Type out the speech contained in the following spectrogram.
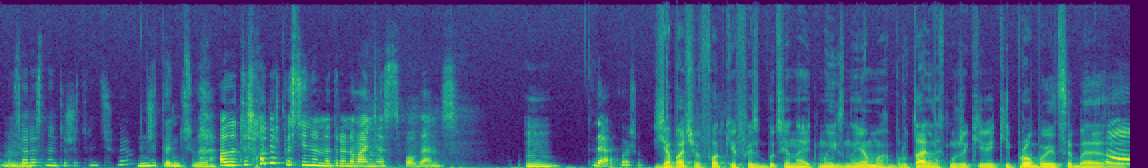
Ми зараз не дуже танцюємо. не танцює. Але ти ж ходиш постійно на тренування з полденс? М. Боже. Я бачив фотки в Фейсбуці навіть моїх знайомих, брутальних мужиків, які пробують себе О,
